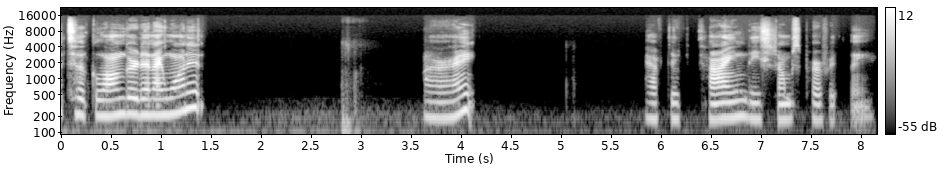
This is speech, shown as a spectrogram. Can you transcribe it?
That took longer than I wanted. Alright. I have to time these jumps perfectly.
